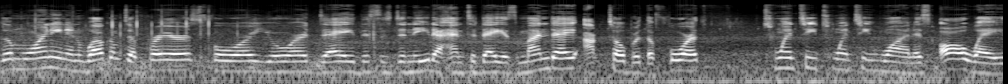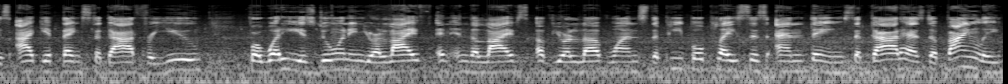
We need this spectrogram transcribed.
Good morning and welcome to Prayers for Your Day. This is Danita and today is Monday, October the 4th, 2021. As always, I give thanks to God for you, for what He is doing in your life and in the lives of your loved ones, the people, places, and things that God has divinely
